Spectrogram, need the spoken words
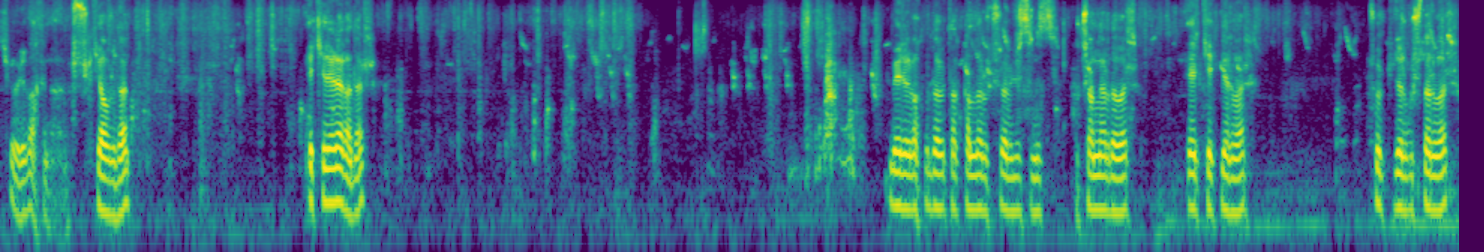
Şöyle bakın abi. Küçük yavrudan ekilere kadar. Beyler bak burada takkallar uçurabilirsiniz. Uçanlar da var erkekler var. Çok güzel kuşlar var.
